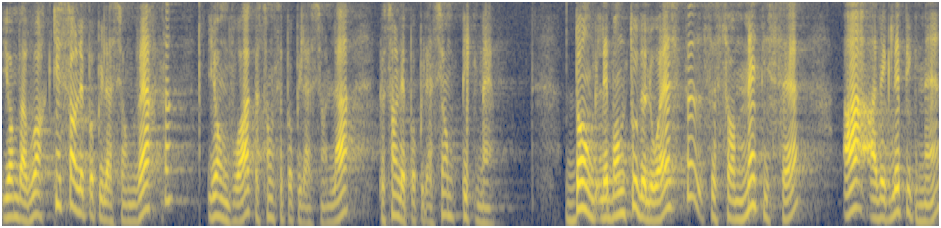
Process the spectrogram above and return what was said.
Et on va voir qui sont les populations vertes, et on voit que sont ces populations-là, que sont les populations pygmées. Donc, les Bantous de l'Ouest se sont métissés avec les pygmées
